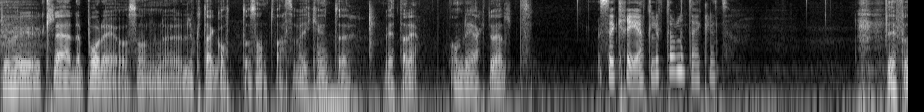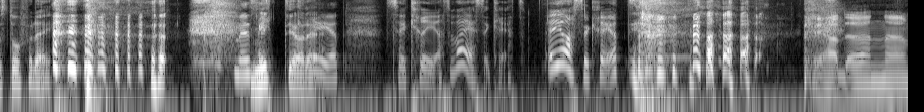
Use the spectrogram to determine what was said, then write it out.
Du har ju kläder på dig och som eh, luktar gott och sånt va, så vi kan ju inte veta det. Om det är aktuellt. Sekret luktar väl inte äckligt? Det får stå för dig. Men Mitt gör det. Sekret, vad är sekret? Är jag sekret? Vi hade en, eh,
